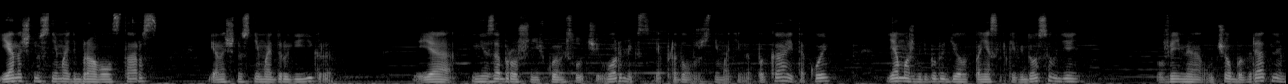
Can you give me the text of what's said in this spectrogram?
Я начну снимать Бравл Stars, я начну снимать другие игры, я не заброшу ни в коем случае Вормикс, я продолжу снимать и на ПК, и такой. Я, может быть, буду делать по несколько видосов в день. Во время учебы вряд ли.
